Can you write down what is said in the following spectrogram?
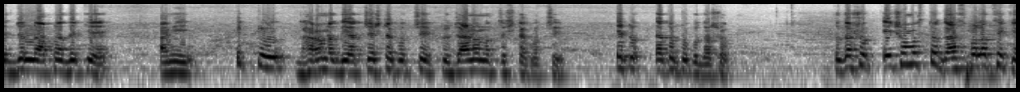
এর জন্য আপনাদেরকে আমি একটু ধারণা দেওয়ার চেষ্টা করছি, একটু জানানোর চেষ্টা করছি। এটু, এতটুকু দর্শক। তো দর্শক, এই সমস্ত গাছপালা থেকে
